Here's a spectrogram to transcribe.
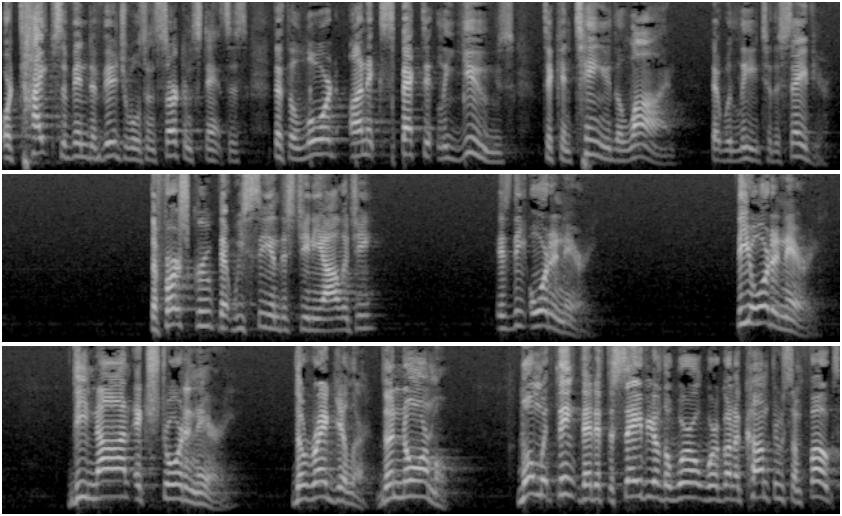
or types of individuals and circumstances that the Lord unexpectedly used to continue the line that would lead to the Savior. The first group that we see in this genealogy is the ordinary. The ordinary the non extraordinary, the regular, the normal. One would think that if the Savior of the world were going to come through some folks,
